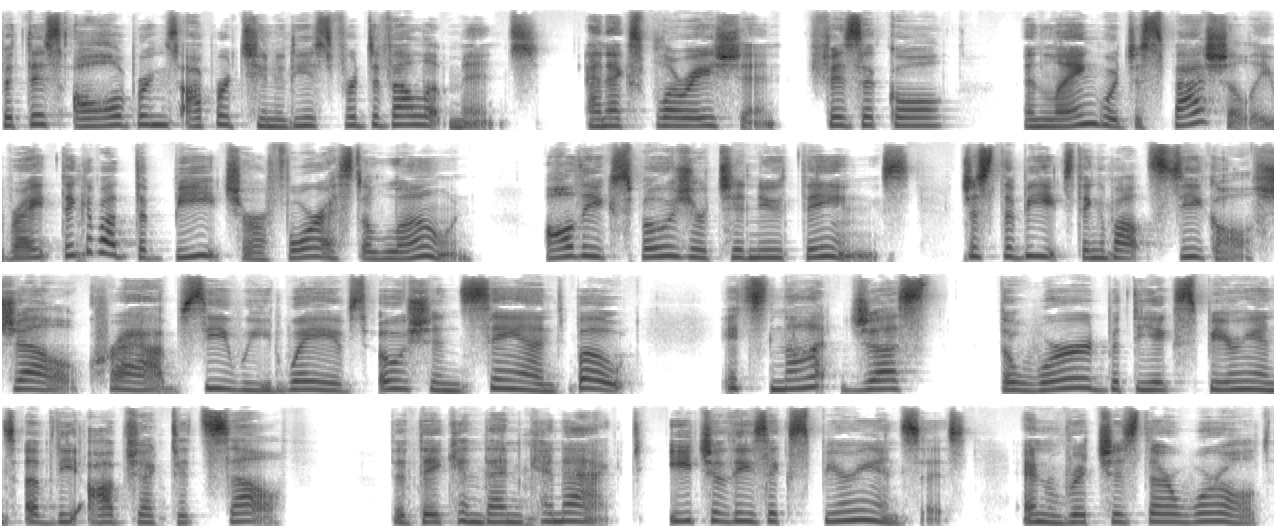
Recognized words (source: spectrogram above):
But this all brings opportunities for development and exploration, physical and language, especially, right? Think about the beach or a forest alone, all the exposure to new things. Just the beach, think about seagull, shell, crab, seaweed, waves, ocean, sand, boat. It's not just the word, but the experience of the object itself that they can then connect. Each of these experiences enriches their world.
